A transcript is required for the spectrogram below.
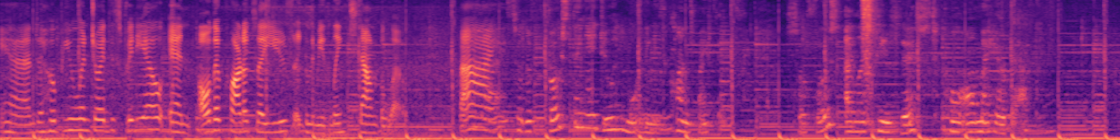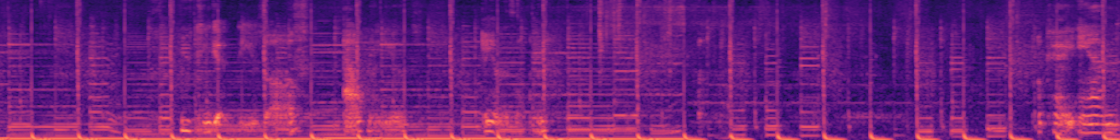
And I hope you enjoyed this video and all the products I use are to be linked down below. Bye! So the first thing I do in the morning is cleanse my face. So first I like to use this to pull all my hair back. You can get these off out my Amazon. Okay, and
